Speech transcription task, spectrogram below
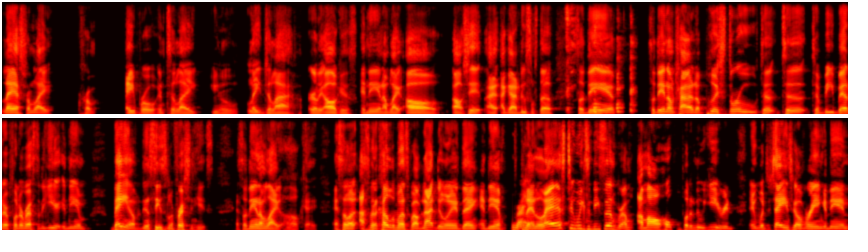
lasts from like from April until like you know late July, early August, and then I'm like, oh, oh shit, I, I gotta do some stuff. So then, so then I'm trying to push through to to to be better for the rest of the year, and then bam, then seasonal depression hits, and so then I'm like, oh, okay, and so I spent a couple of months where I'm not doing anything, and then for that last two weeks in December, I'm I'm all hopeful for the new year and, and what the change gonna bring, and then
